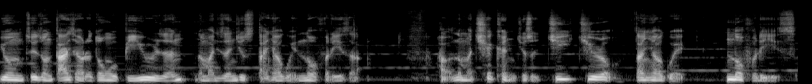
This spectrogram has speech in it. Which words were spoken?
用这种胆小的动物比喻人，那么人就是胆小鬼懦夫的意思了。好，那么 chicken 就是鸡、鸡肉、胆小鬼、懦夫的意思。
